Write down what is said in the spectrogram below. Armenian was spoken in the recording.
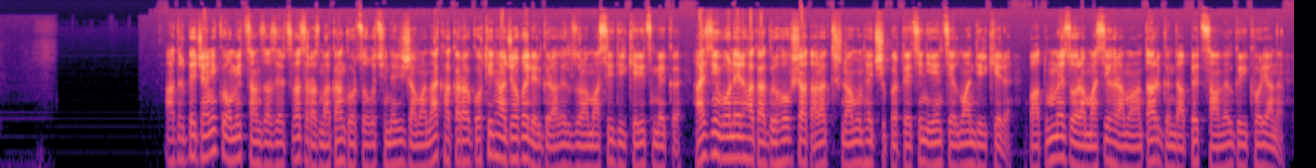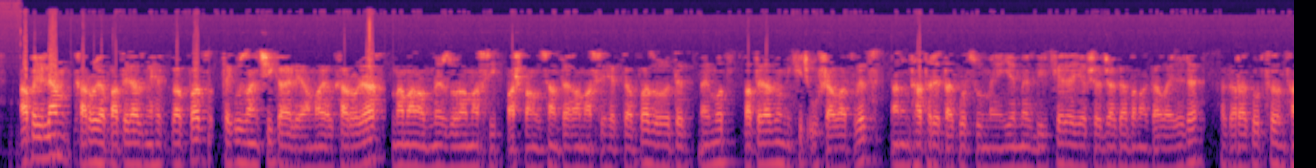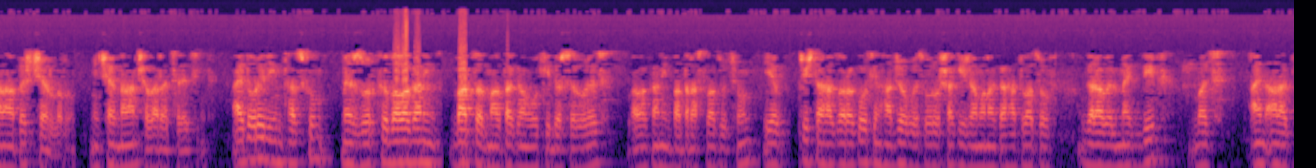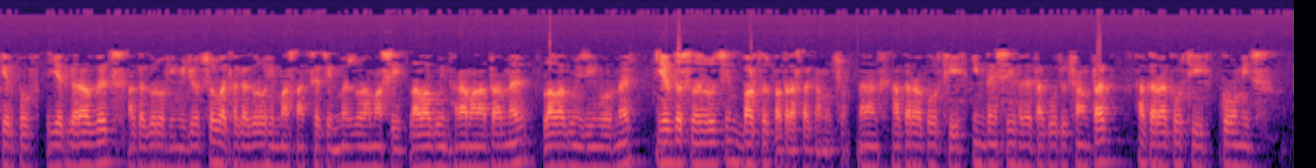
Ադրբեջանի կողմից ցանցազերծված ռազմական գործողությունների ժամանակ հակառակորդին հաջողվել էր գրավել զորամասի դիրքերից մեկը։ Հայ զինվորները հակագրոհով շատ արագ ճշնամուն հետ շպրտեցին իրենց ելման դիրքերը, պատմում է զորամասի հրամանատար գնդապետ Սամվել Գրիգորյանը։ Ապրիլյան քարոյա պատերազմի հետ կապված թեկուզան չի կարելի համարել քարոյա, նամանալ մեր զորամասի պաշտպանության տեղամասի հետ կապված, որովհետև մեր մոտ պատերազմը մի քիչ ուշ ավարտվեց, անընդհատ հրետակոծում էին եւ մեր դիրքերը եւ շրջակա բնակավայրերը, հակառակորդը ընդհանրապես չէր լռում, մինչեւ նրան չլարեցրեցին։ Այդ օրերի ընթացքում մեր զորքը բավականին բարձր մարտական ոգի դրսևորեց, բավականին պատրաստվածություն եւ ճիշտ հակառակորդին հաջողվեց որոշակի ժամանակահատվածով գրավել մեկ դիպ, բայց այն արագ կերպով ետ գրավվեց հակագրոհի միջոցով, այդ հակագրոհի մասնակցեցին մեր զորամասի լավագույն հրամանատարներ, լավագույն զինվորներ եւ դասավորեցին բարձր պատրաստականություն։ Նրանք հակառակորդի ինտենսիվ հրետակոծության տակ հակառակորդի կողմից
